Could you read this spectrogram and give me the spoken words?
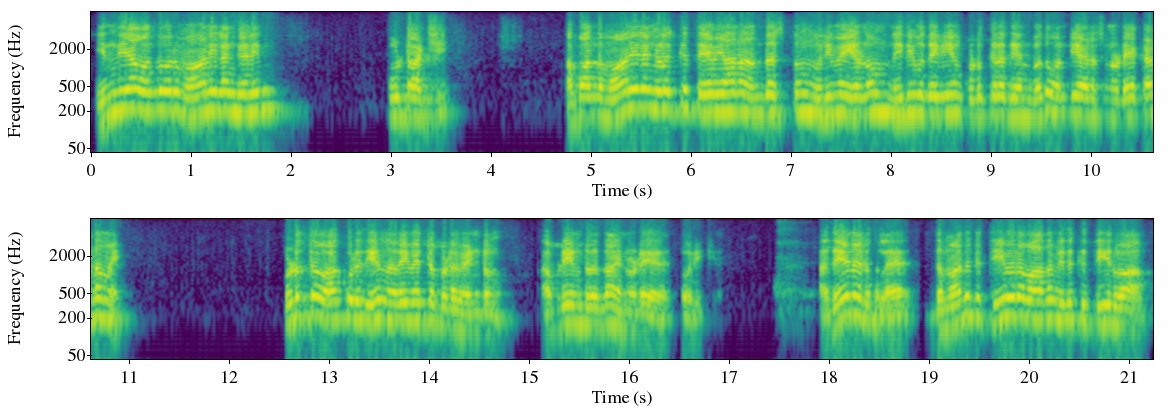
இந்தியா வந்து ஒரு மாநிலங்களின் கூட்டாட்சி. அப்ப அந்த மாநிலங்களுக்கு தேவையான அந்தஸ்தும் உரிமைகளும் நிதி உதவியும் கொடுக்கிறது என்பது ஒன்றிய அரசினுடைய கடமை. கொடுத்த வாக்குறுதிகள் நிறைவேற்றப்பட வேண்டும் அப்படின்றதுதான் என்னுடைய கோரிக்கை. அதே நேரத்துல இந்த மாதிரி தீவிரவாதம் இதுக்கு தீர்வா?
